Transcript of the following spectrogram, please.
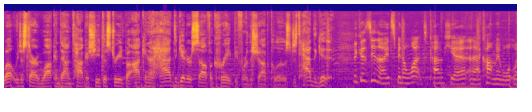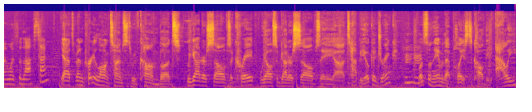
Well, we just started walking down Takeshita Street, but Akina had to get herself a crate before the shop closed. Just had to get it. Because you know, it's been a while to come here, and I can't remember when was the last time. Yeah, it's been a pretty long time since we've come, but we got ourselves a crepe. We also got ourselves a uh, tapioca drink. What's the name of that place? It's called the Alley.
